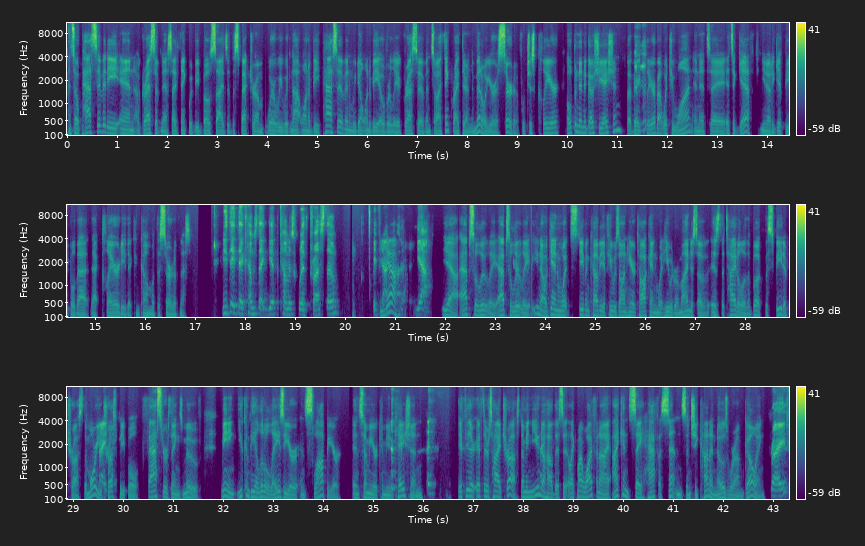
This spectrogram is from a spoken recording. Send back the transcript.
and so passivity and aggressiveness, I think, would be both sides of the spectrum where we would not want to be passive and we don't want to be overly aggressive. And so I think right there in the middle, you're assertive, which is clear, open to negotiation, but very mm-hmm. clear about what you want. And it's a it's a gift, you know, to give people that that clarity that can come with assertiveness. You think that comes that gift comes with trust though? If yeah. Yeah. Yeah, absolutely. Absolutely. You know, again, what Stephen Covey, if he was on here talking, what he would remind us of is the title of the book, The Speed of Trust. The more you right. trust people, faster things move, meaning you can be a little lazier and sloppier in some of your communication. if there if there's high trust. I mean, you know how this like my wife and I, I can say half a sentence and she kind of knows where I'm going. Right.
